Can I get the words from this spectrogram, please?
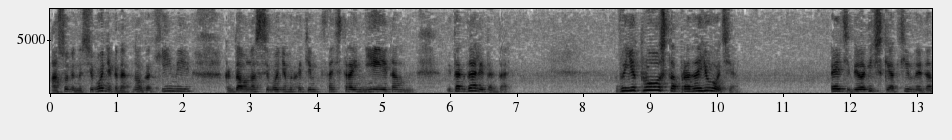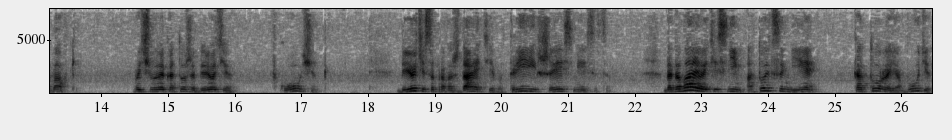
Особенно сегодня, когда много химии, когда у нас сегодня мы хотим стать стройнее там, и так далее, и так далее. Вы не просто продаете эти биологически активные добавки. Вы человека тоже берете в коучинг, берете и сопровождаете его 3-6 месяцев. Договариваетесь с ним о той цене, которая будет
